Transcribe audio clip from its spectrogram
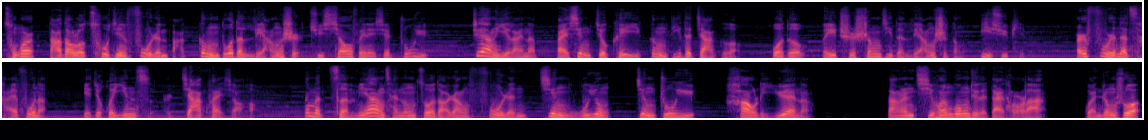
从而达到了促进富人把更多的粮食去消费那些珠玉。这样一来呢，百姓就可以以更低的价格获得维持生计的粮食等必需品，而富人的财富呢，也就会因此而加快消耗。那么，怎么样才能做到让富人敬无用、敬珠玉、好礼乐呢？当然，齐桓公就得带头了啊。管仲说：“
